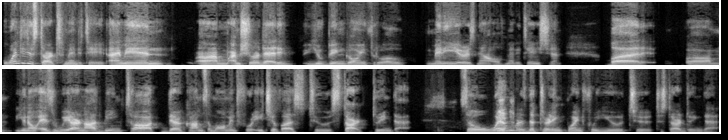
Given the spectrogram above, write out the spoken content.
when did you start to meditate i mean um, i'm sure that it, you've been going through many years now of meditation but um, you know, as we are not being taught, there comes a moment for each of us to start doing that. So, when yeah. was the turning point for you to to start doing that?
